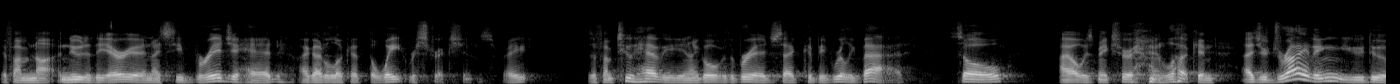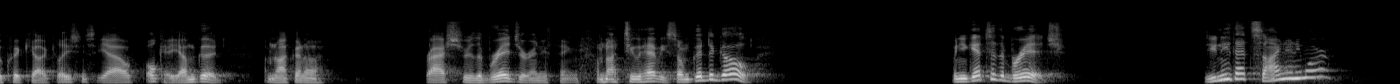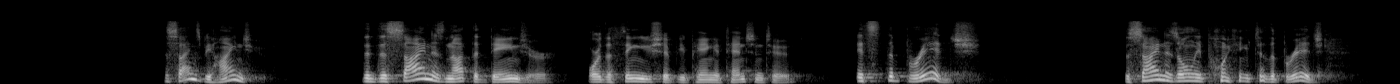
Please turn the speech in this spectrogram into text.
if I'm not new to the area and I see bridge ahead, I got to look at the weight restrictions, right? Because if I'm too heavy and I go over the bridge, that could be really bad. So I always make sure and look. And as you're driving, you do a quick calculation. You say, yeah, okay, I'm good. I'm not going to crash through the bridge or anything. I'm not too heavy, so I'm good to go. When you get to the bridge, do you need that sign anymore? The sign's behind you. The, the sign is not the danger or the thing you should be paying attention to. It's the bridge. The sign is only pointing to the bridge.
